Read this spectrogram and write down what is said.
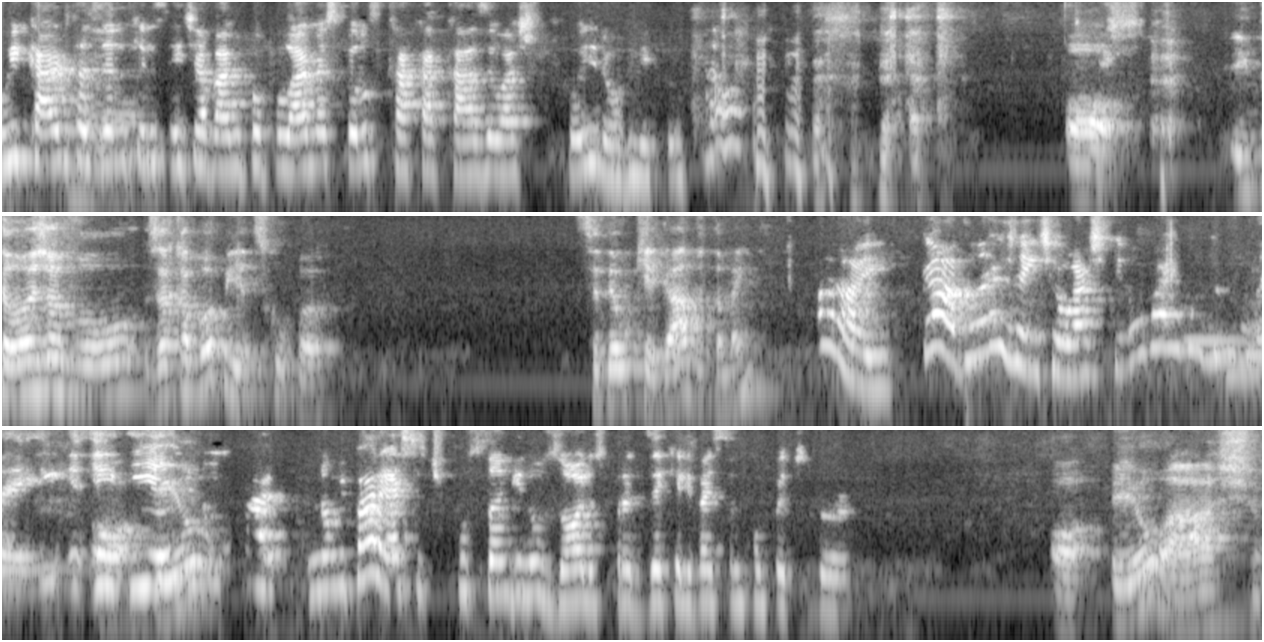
O Ricardo tá dizendo que ele sente a vibe popular, mas pelos kkks eu acho que foi irônico. Não, Ó, então eu já vou. Já acabou, Bia? Desculpa. Você deu o quê? Gado também? Ai, gado, né, gente? Eu acho que não vai muito. E, e, Ó, e ele eu- não, me pare- não me parece, tipo, sangue nos olhos para dizer que ele vai ser um competidor. Ó, eu acho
